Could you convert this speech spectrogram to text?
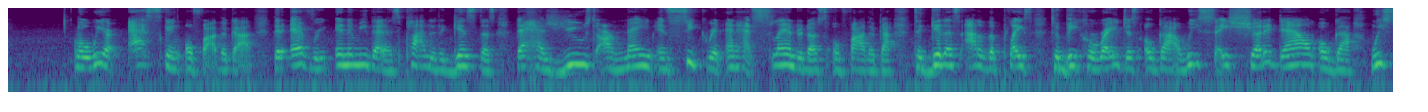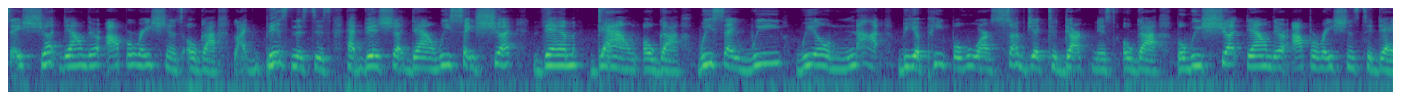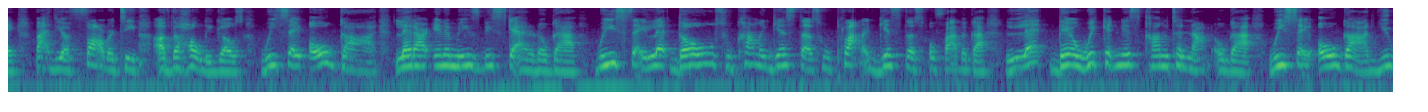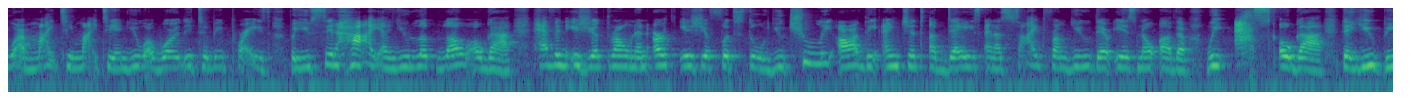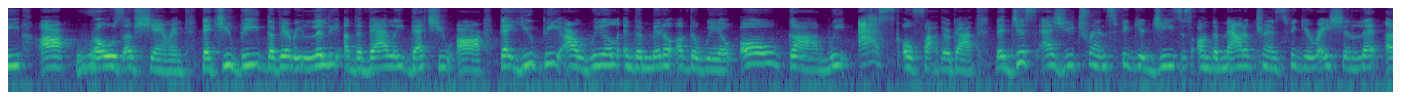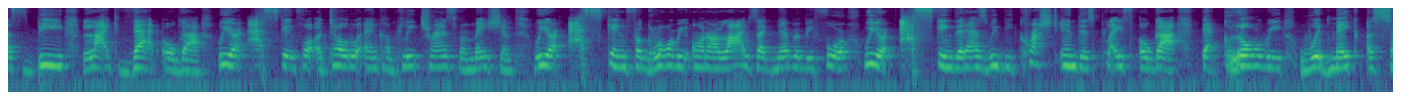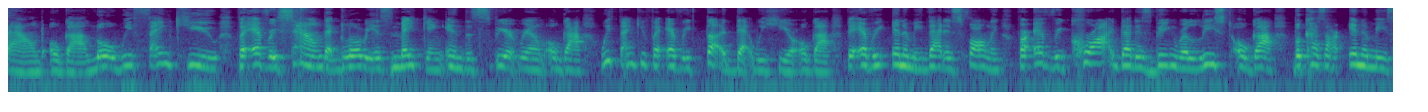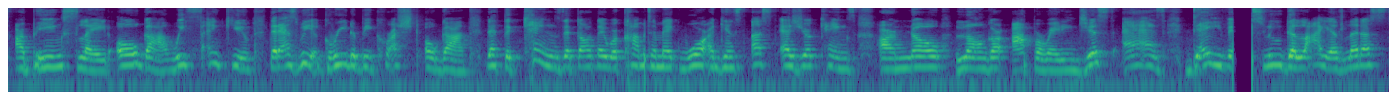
Lord, we are asking, oh Father God, that every enemy that has plotted against us, that has used our name in secret and has slandered us, oh Father God, to get us out of the place to be courageous, oh God, we say shut it down, oh God. We say shut down their operations, oh God, like businesses have been shut down. We say shut them down, oh God. We say we will not be a people who are subject to darkness, oh God, but we shut down their operations today by the authority of the Holy Ghost. We say say, oh God, let our enemies be scattered, oh God. We say, let those who come against us, who plot against us, oh Father God, let their wickedness come to naught, oh God. We say, oh God, you are mighty, mighty, and you are worthy to be praised. For you sit high and you look low, oh God. Heaven is your throne and earth is your footstool. You truly are the ancient of days, and aside from you, there is no other. We ask, oh God, that you be our rose of Sharon, that you be the very lily of the valley that you are, that that you be our wheel in the middle of the wheel. Oh God, we ask, oh Father God, that just as you transfigured Jesus on the Mount of Transfiguration, let us be like that, oh God. We are asking for a total and complete transformation. We are asking for glory on our lives like never before. We are asking that as we be crushed in this place, oh God, that glory would make a sound, oh God. Lord, we thank you for every sound that glory is making in the spirit realm, oh God. We thank you for every thud that we hear, oh God, for every enemy that is falling, for every cry that is being released, oh God, because our enemies are being slayed. Oh God, we thank you that as we agree to be crushed, oh God, that the kings that thought they were coming to make war against us as your kings are no longer operating, just as David slew Goliath. Let us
